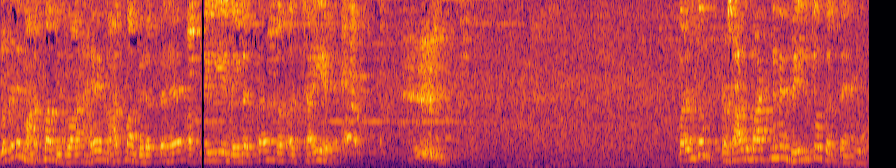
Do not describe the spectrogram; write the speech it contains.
लोग कहते महात्मा विद्वान है, महात्मा विरक्त है, अपने लिए नहीं रखता सब अच्छा ही है। परंतु प्रसाद बांटने में भेद क्यों करते हैं ये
